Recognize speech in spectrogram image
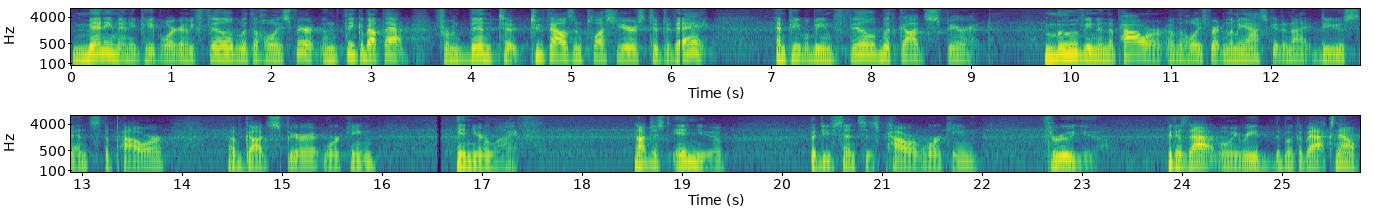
many, many people are going to be filled with the Holy Spirit. And think about that from then to 2,000 plus years to today, and people being filled with God's Spirit moving in the power of the Holy Spirit. And let me ask you tonight do you sense the power of God's Spirit working in your life? Not just in you, but do you sense His power working through you? Because that, when we read the book of Acts, now,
